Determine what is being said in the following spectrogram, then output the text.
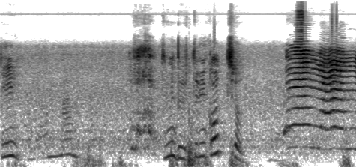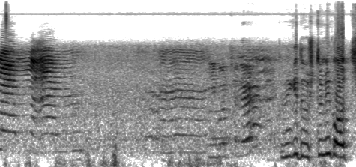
কি তুমি দুষ্টুমি করছ? তুমি কি দুষ্টুমি করছ?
